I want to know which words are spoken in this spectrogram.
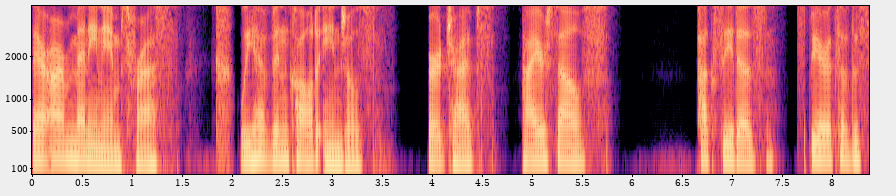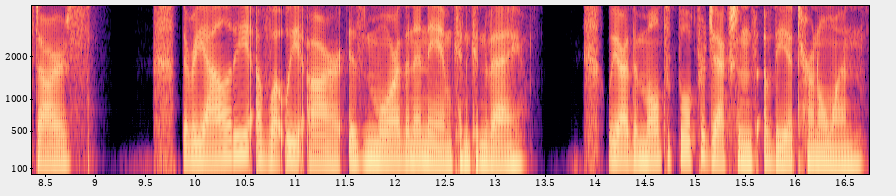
There are many names for us. We have been called angels, bird tribes, higher selves, Haksitas, spirits of the stars. The reality of what we are is more than a name can convey. We are the multiple projections of the Eternal One,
